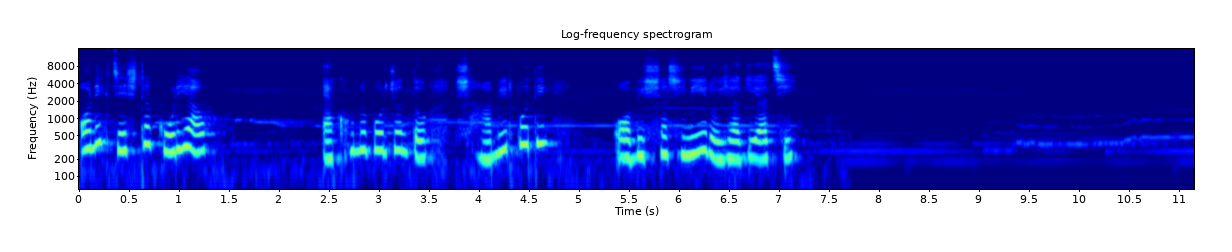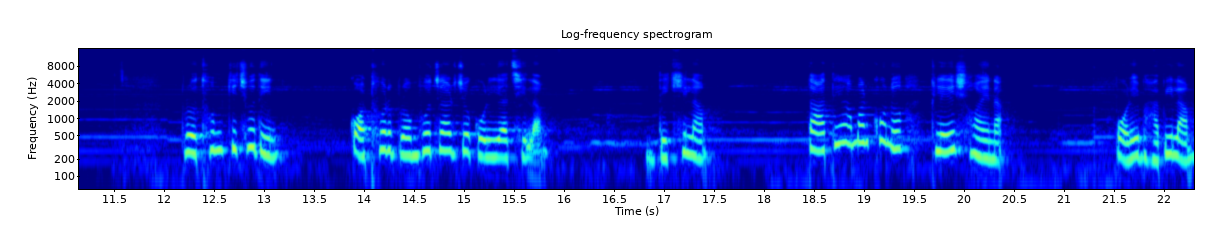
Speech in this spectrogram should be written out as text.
অনেক চেষ্টা করিয়াও এখনও পর্যন্ত স্বামীর প্রতি অবিশ্বাসিনী রইয়া গিয়াছি। প্রথম কিছুদিন কঠোর ব্রহ্মচার্য করিয়াছিলাম। দেখিলাম, তাতে আমার কোনো ক্লেশ হয় না। পরে ভাবিলাম,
